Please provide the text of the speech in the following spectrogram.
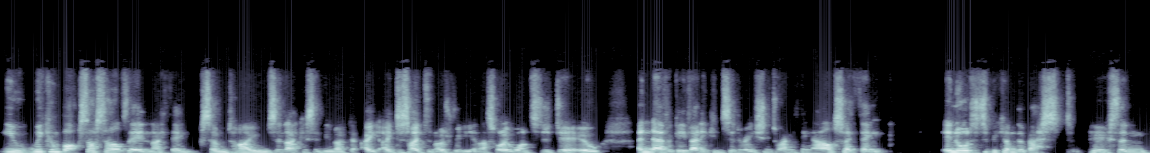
you we can box ourselves in, I think, sometimes. And like I said, you know, like I, I decided when I was reading, that's what I wanted to do, and never gave any consideration to anything else. I think in order to become the best person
